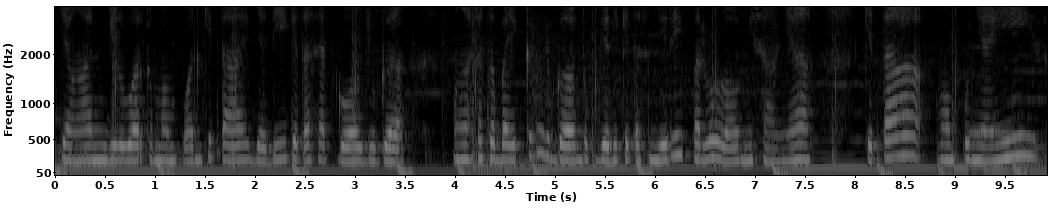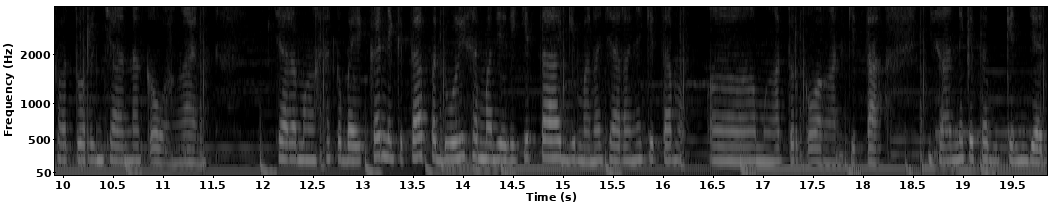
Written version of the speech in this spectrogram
Jangan di luar kemampuan kita. Jadi kita set goal juga. Mengasah kebaikan juga untuk diri kita sendiri perlu loh misalnya kita mempunyai suatu rencana keuangan. Cara mengasah kebaikan ya kita peduli sama diri kita gimana caranya kita e, mengatur keuangan kita. Misalnya kita bikin jad,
